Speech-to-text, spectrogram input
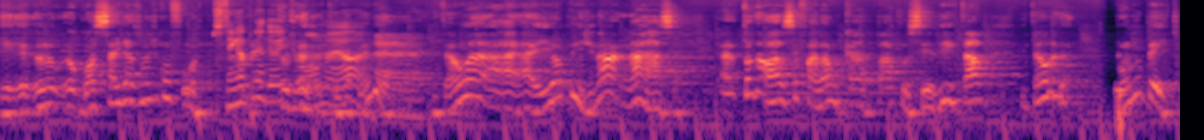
eu, eu- eu gosto de sair da zona de conforto. Você tem que aprender o Eu- eu- eu idioma, tenho que é. Então aí eu aprendi na, na raça. É, Toda hora você falar um cara papo você ali e tal. Então, bom no peito.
